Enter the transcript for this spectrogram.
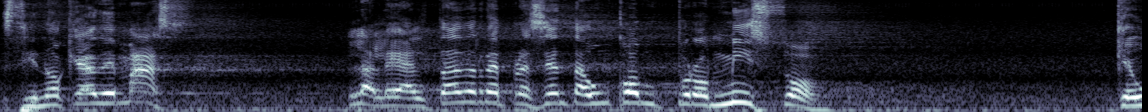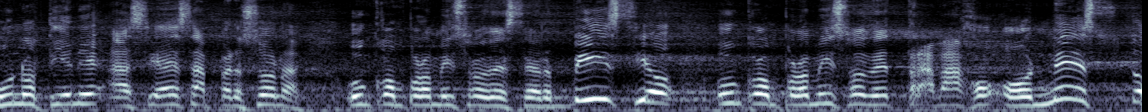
sino que además la lealtad representa un compromiso que uno tiene hacia esa persona, un compromiso de servicio, un compromiso de trabajo honesto,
